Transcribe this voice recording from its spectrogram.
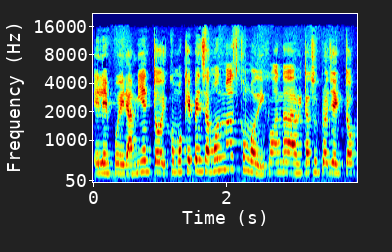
el empoderamiento y como que pensamos más, como dijo Ana ahorita en su proyecto,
